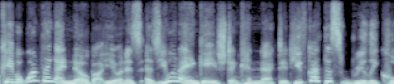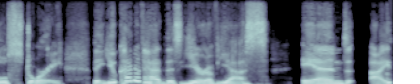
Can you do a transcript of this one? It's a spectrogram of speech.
Okay, but one thing I know about you, and as, as you and I engaged and connected, you've got this really cool story that you kind of had this year of yes. And I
